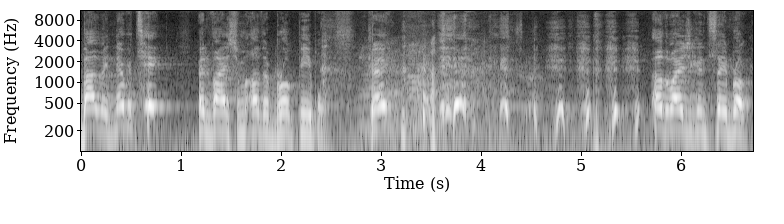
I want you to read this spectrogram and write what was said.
By the way, never take advice from other broke people, okay? Otherwise, you can stay broke.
